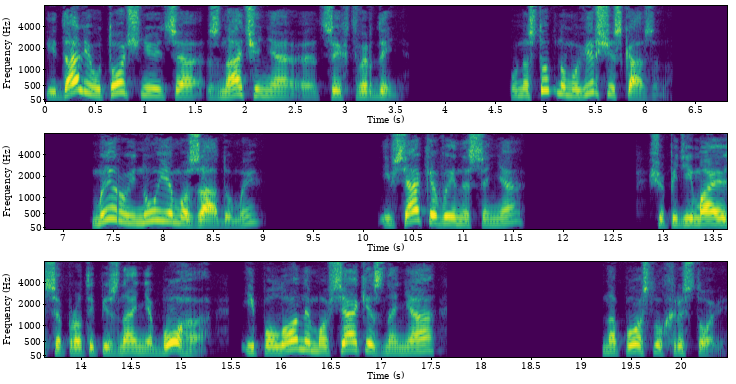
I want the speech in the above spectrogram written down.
І далі уточнюється значення е, цих твердинь. У наступному вірші сказано: ми руйнуємо задуми і всяке винесення, що підіймається проти пізнання Бога, і полонимо всяке знання на послуг Христові.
